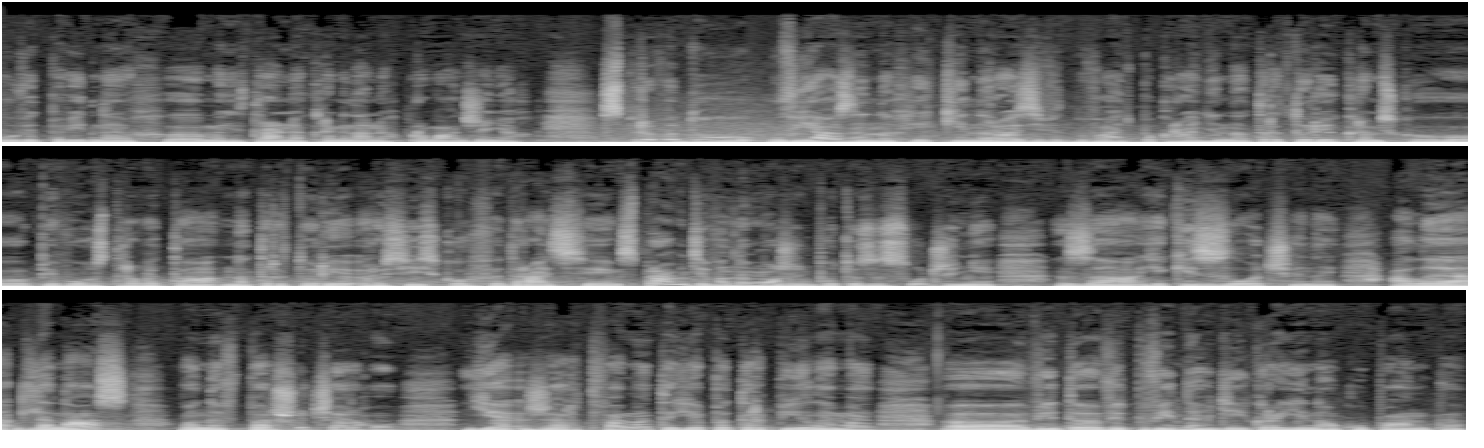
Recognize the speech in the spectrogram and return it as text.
у відповідних е, магістральних кримінальних провадженнях. З приводу ув'язнених, які наразі відбувають покарання на території Кримського півострова та на території Російської Федерації, справді вони можуть бути засуджені за якісь злочини, але для нас вони в першу чергу є жертвами та є потерпілими е, від відповідних дій країни-окупанта.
